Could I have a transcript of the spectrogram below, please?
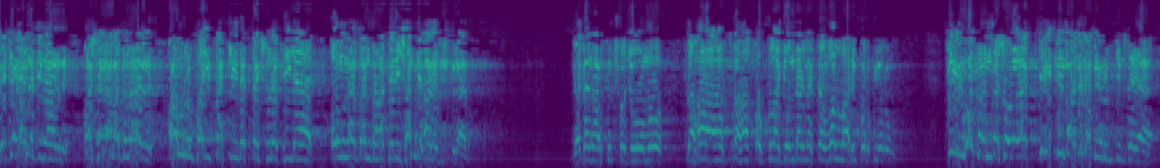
Beceremediler, başaramadılar. Avrupa'yı taklit etmek suretiyle onlardan daha perişan bir hale düştüler. Ve ben artık çocuğumu rahat rahat okula göndermekten vallahi korkuyorum. Bir vatandaş olarak itimat edemiyorum kimseye.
